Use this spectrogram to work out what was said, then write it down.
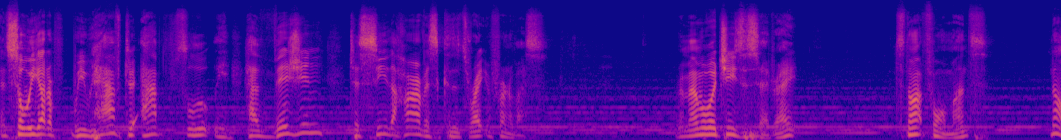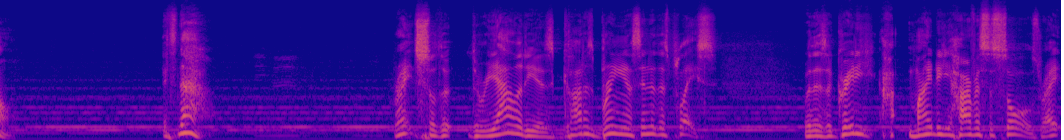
And so we got to we have to absolutely have vision to see the harvest because it's right in front of us. Remember what Jesus said, right? It's not 4 months. No. It's now. Right? So the, the reality is God is bringing us into this place where there's a great mighty harvest of souls, right?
